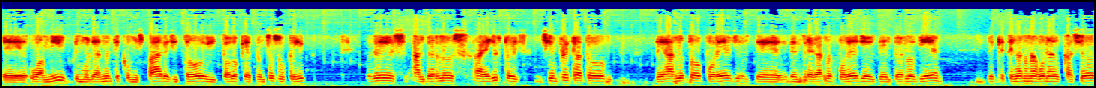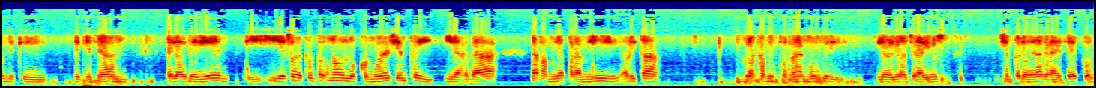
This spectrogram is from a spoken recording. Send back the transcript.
eh, o a mí primordialmente con mis padres y todo y todo lo que de pronto sufrí. Entonces, al verlos a ellos, pues siempre trato de dejarlo todo por ellos, de, de entregarme por ellos, de verlos bien, de que tengan una buena educación, de que, de que sean pelados de bien. Y, y eso de pronto uno lo conmueve siempre y, y la verdad, la familia para mí ahorita no la cambio por nada del mundo y le doy gracias a Dios. Siempre lo voy a agradecer por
